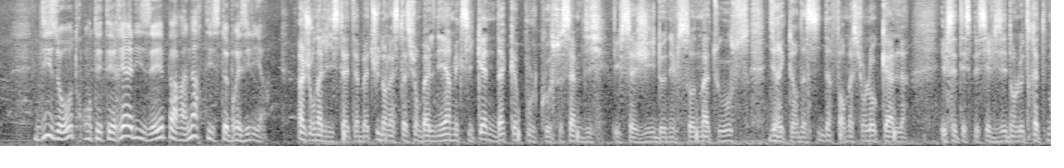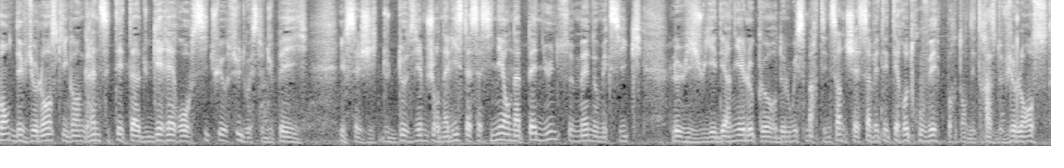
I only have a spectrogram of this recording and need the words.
Dix autres ont été réalisés par un artiste brésilien. Un journaliste a été abattu dans la station balnéaire mexicaine d'Acapulco ce samedi. Il s'agit de Nelson Matus, directeur d'un site d'information local. Il s'était spécialisé dans le traitement des violences qui gangrènent cet état du Guerrero situé au sud-ouest du pays. Il s'agit du deuxième journaliste assassiné en à peine une semaine au Mexique. Le 8 juillet dernier, le corps de Luis Martin Sanchez avait été retrouvé portant des traces de violence.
